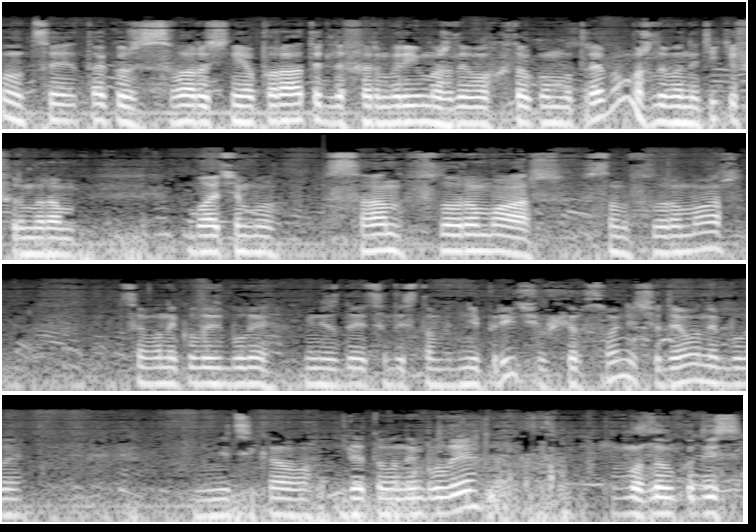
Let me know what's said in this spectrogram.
Ну, це також сварочні апарати для фермерів, можливо, хто кому треба, можливо, не тільки фермерам. Бачимо Сан Флоромаш. Сан Це вони колись були, мені здається, десь там в Дніпрі, чи в Херсоні, чи де вони були. Мені цікаво, де то вони були. Можливо, кудись.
